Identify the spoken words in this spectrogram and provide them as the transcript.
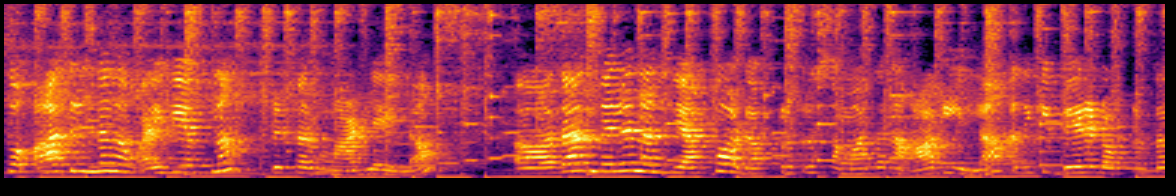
ಸೊ ಆದ್ರಿಂದ ನಾವು ಐ ವಿ ಎಫ್ನ ಪ್ರಿಫರ್ ಮಾಡಲೇ ಇಲ್ಲ. ಅದಾದ್ಮೇಲೆ ನನ್ ಯಾಕೋ ಆ ಡಾಕ್ಟರ್ ಹತ್ರ ಸಮಾಧಾನ ಆಗಲಿಲ್ಲ. ಅದಕ್ಕೆ ಬೇರೆ ಡಾಕ್ಟರ್ ಹತ್ರ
